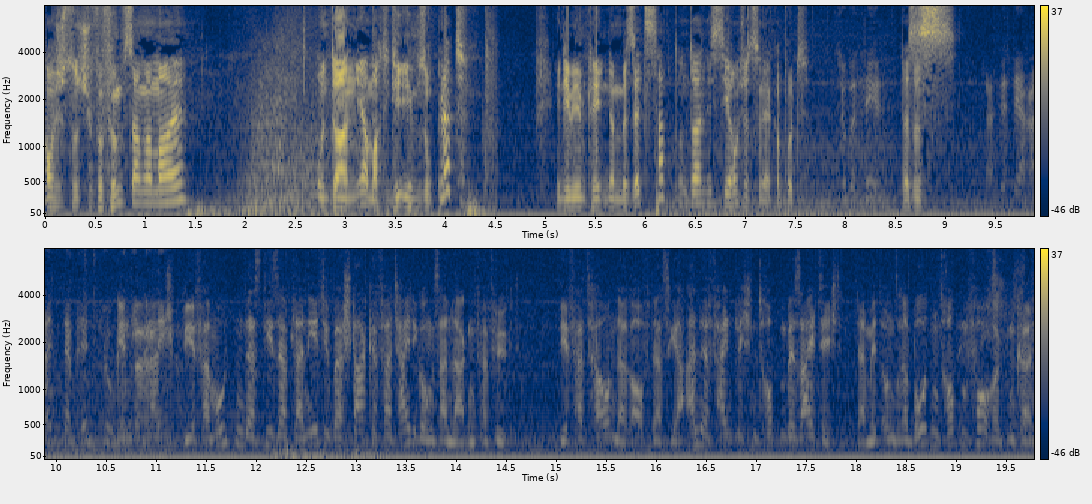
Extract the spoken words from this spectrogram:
Raumstation Stufe 5, sagen wir mal. Und dann, ja, macht ihr die eben so platt. Indem ihr den Planeten dann besetzt habt und dann ist die Raumstation ja kaputt. Das ist... Das ist der reinste Blindflug in Bereich. Wir vermuten, dass dieser Planet über starke Verteidigungsanlagen verfügt. Wir vertrauen darauf, dass ihr alle feindlichen Truppen beseitigt, damit unsere Bodentruppen vorrücken können.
